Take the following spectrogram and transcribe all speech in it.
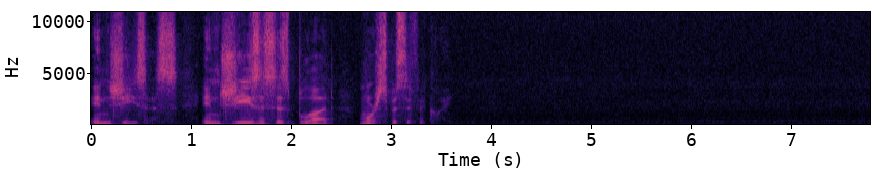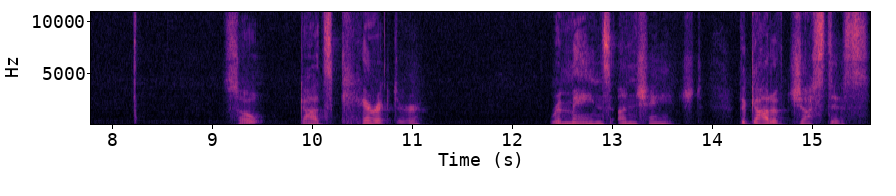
in Jesus, in Jesus' blood more specifically. So God's character remains unchanged. The God of justice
